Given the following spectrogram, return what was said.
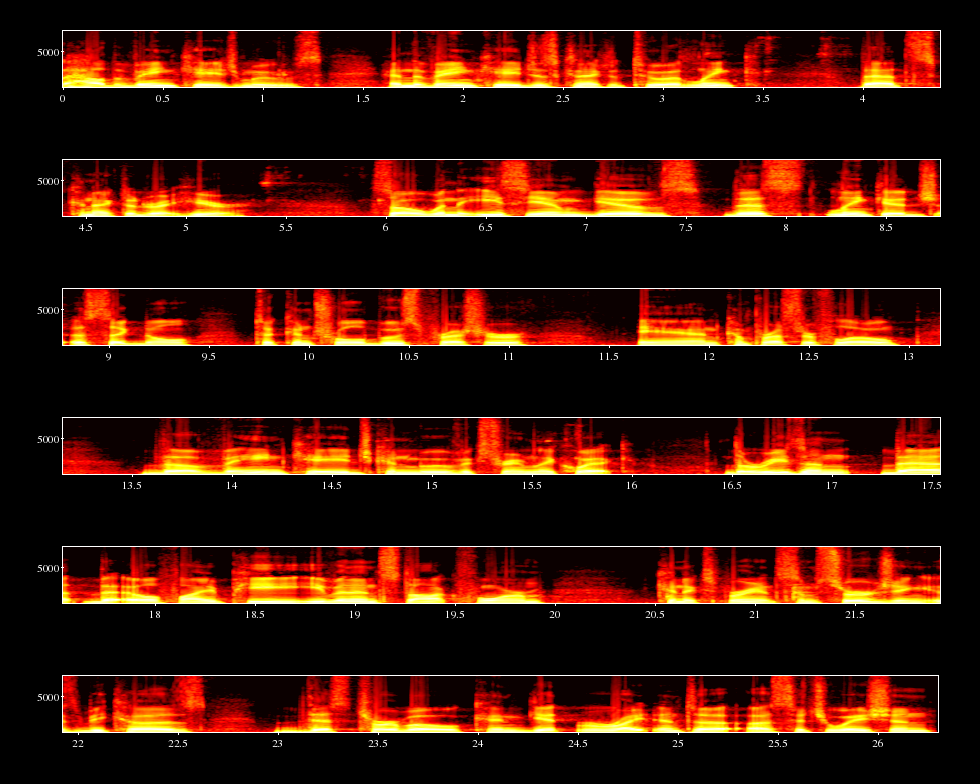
how the vane cage moves. And the vane cage is connected to a link that's connected right here. So when the ECM gives this linkage a signal to control boost pressure and compressor flow, the vane cage can move extremely quick. The reason that the L5P, even in stock form, can experience some surging is because this turbo can get right into a situation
